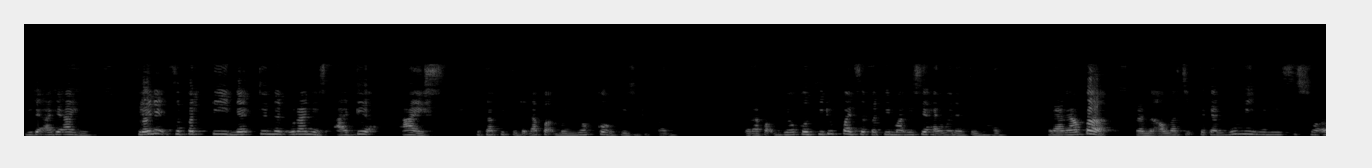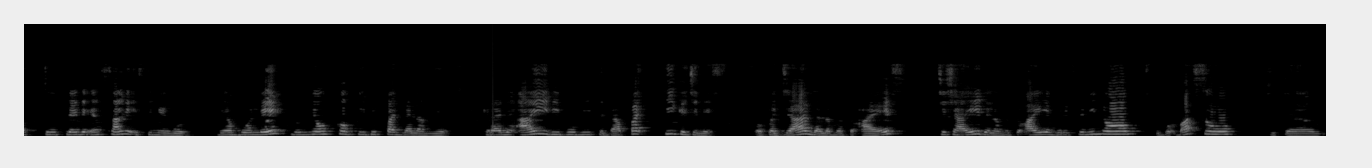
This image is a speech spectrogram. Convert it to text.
Tidak ada air. Planet seperti Neptune dan Uranus ada ais tetapi tidak dapat menyokong kehidupan. Tidak dapat menyokong kehidupan seperti manusia, haiwan dan tumbuhan. Kerana apa? Kerana Allah ciptakan bumi ini sesuatu planet yang sangat istimewa yang boleh menyokong kehidupan dalamnya. Kerana air di bumi terdapat tiga jenis. Pepejal dalam bentuk ais, cecair dalam bentuk air yang boleh kita minum, kita buat basuh, kita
